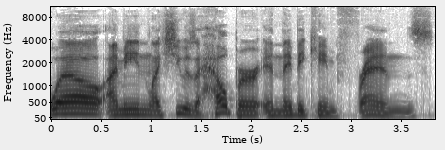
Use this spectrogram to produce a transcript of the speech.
well i mean like she was a helper and they became friends.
